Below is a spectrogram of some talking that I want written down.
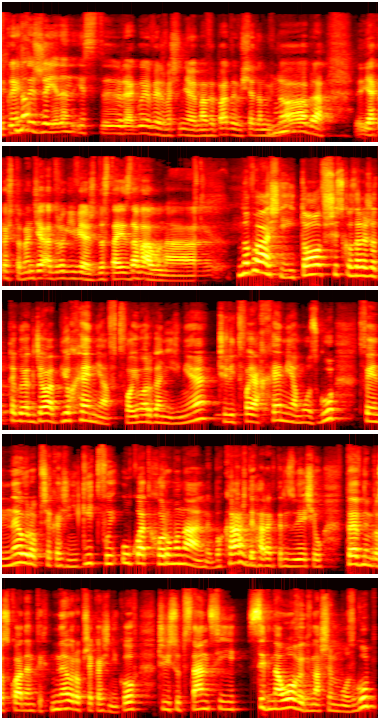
Tylko jak no. też, że jeden jest, y, reaguje, wiesz, właśnie nie wiem, ma wypadek, wysiada, mówi, hmm. dobra, jakoś to będzie, a drugi, wiesz, dostaje zawału na no właśnie, i to wszystko zależy od tego, jak działa biochemia w Twoim organizmie, czyli Twoja chemia mózgu, Twoje neuroprzekaźniki, Twój układ hormonalny, bo każdy charakteryzuje się pewnym rozkładem tych neuroprzekaźników, czyli substancji sygnałowych w naszym mózgu,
